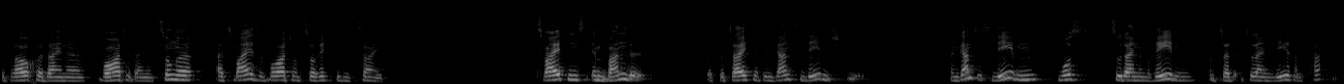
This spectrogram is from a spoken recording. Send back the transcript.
Gebrauche deine Worte, deine Zunge als weise Worte und zur richtigen Zeit. Zweitens im Wandel. Das bezeichnet den ganzen Lebensstil. Dein ganzes Leben muss zu deinem Reden und zu deinem Lehren passen.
